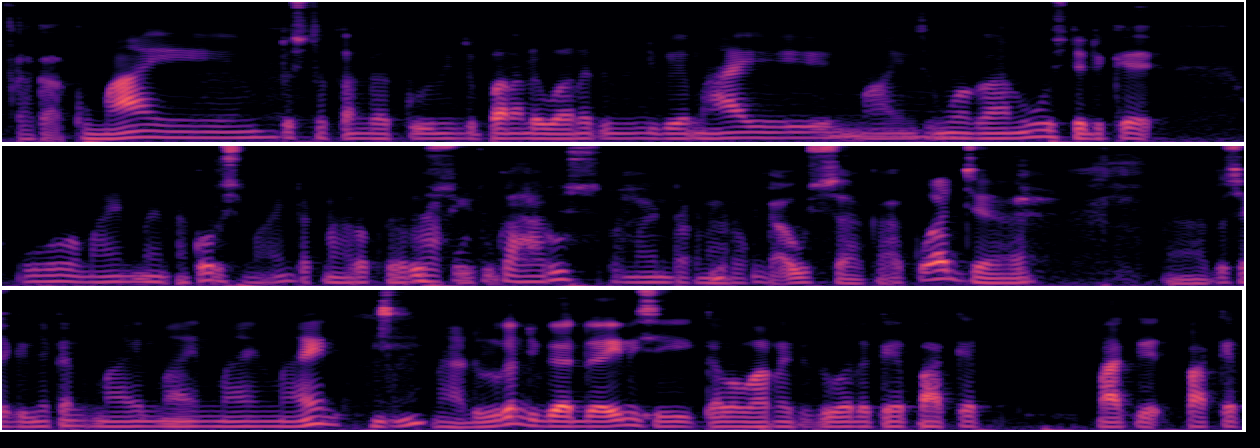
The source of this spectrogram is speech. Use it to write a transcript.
kakakku main terus tetanggaku ini depan ada warnet ini juga main main semua kan wus jadi kayak wah main-main aku harus main Ragnarok terus aku gitu juga harus bermain Ragnarok nggak usah kak aku aja Nah, terus akhirnya kan main main main main. Mm-mm. Nah, dulu kan juga ada ini sih kalau warnet itu ada kayak paket paket paket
